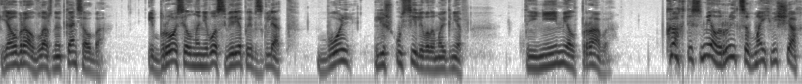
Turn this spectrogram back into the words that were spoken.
Я убрал влажную ткань со лба и бросил на него свирепый взгляд. Боль лишь усиливала мой гнев. «Ты не имел права. Как ты смел рыться в моих вещах?»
